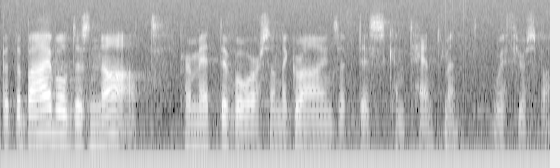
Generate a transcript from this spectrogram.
But the Bible does not permit divorce on the grounds of discontentment with your spouse.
